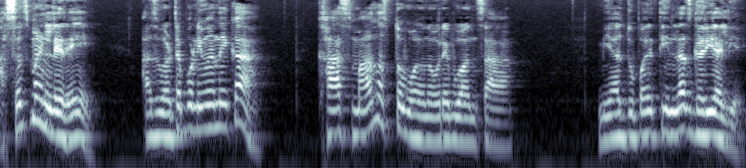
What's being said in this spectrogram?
असंच म्हणले रे. आज वटपौर्णिमा नाही का? खास मान असतो ब- नवरे बुवांचा. मी आज दुपारी तीनलाच घरी आली आहे.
